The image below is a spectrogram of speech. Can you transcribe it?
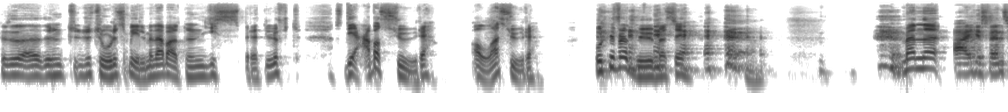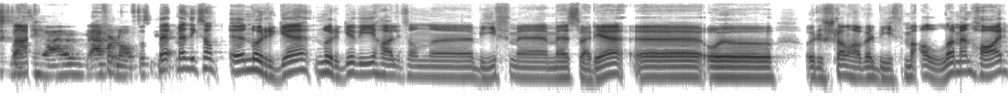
hun, du tror du smiler, men det er bare at hun gisper etter luft. Så de er bare sure. Alle er sure. Bortsett fra du, Messi. Men, eh, Jeg er ikke svensk, da, Nei. jeg, jeg får lov til å smile. men, men ikke sant, eh, Norge, Norge vi har litt sånn eh, beef med, med Sverige, og, og Russland har vel beef med alle. Men har,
